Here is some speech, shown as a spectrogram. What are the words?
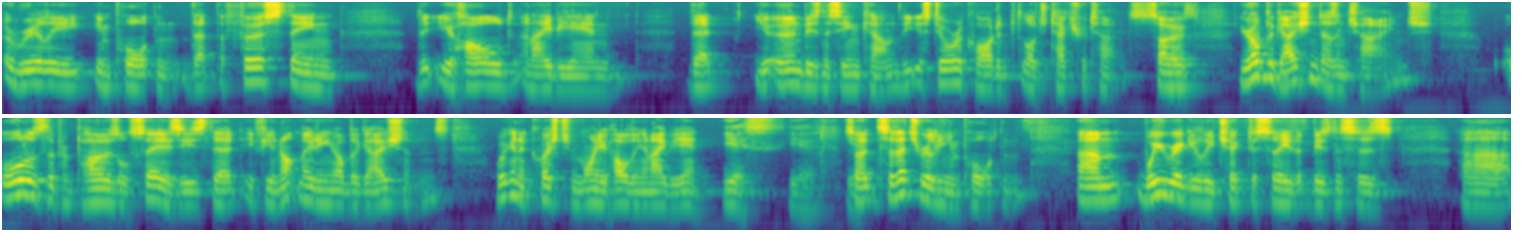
really important that the first thing that you hold an ABN that you earn business income that you're still required to lodge tax returns. So your obligation doesn't change. All as the proposal says is that if you're not meeting your obligations, we're going to question why you're holding an ABN. Yes. Yeah. So, so that's really important. Um, we regularly check to see that businesses uh,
